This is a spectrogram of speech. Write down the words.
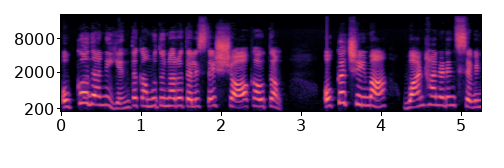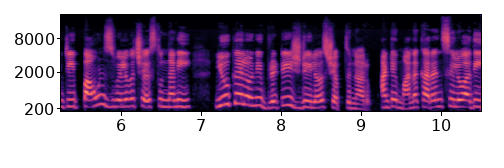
ఒక్కోదాన్ని ఎంత కమ్ముతున్నారో తెలిస్తే షాక్ అవుతాం. ఒక్క చీమ one hundred and seventy pounds విలువ చేస్తుందని యూకేలోని బ్రిటిష్ డీలర్స్ చెప్తున్నారు. అంటే మన కరెన్సీలో అది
